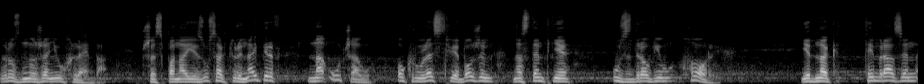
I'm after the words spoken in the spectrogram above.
rozmnożeniu chleba przez Pana Jezusa, który najpierw nauczał o Królestwie Bożym, następnie uzdrowił chorych. Jednak tym razem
